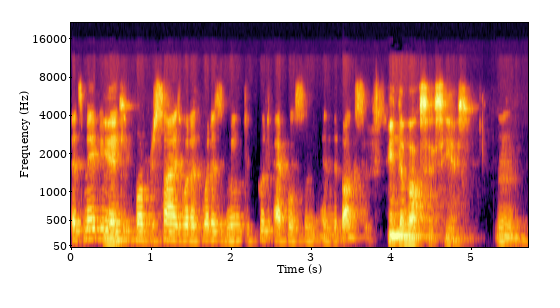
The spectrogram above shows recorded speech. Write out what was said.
let's maybe yes. make it more precise. What, what does it mean to put apples in, in the boxes? In the boxes, yes. Mm.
